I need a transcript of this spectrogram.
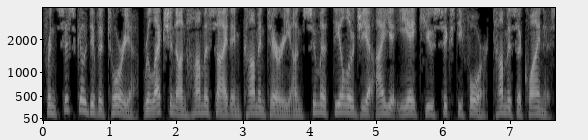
Francisco de Vitoria, Relection on Homicide and Commentary on Summa Theologia Ia Eaq 64 Thomas Aquinas,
